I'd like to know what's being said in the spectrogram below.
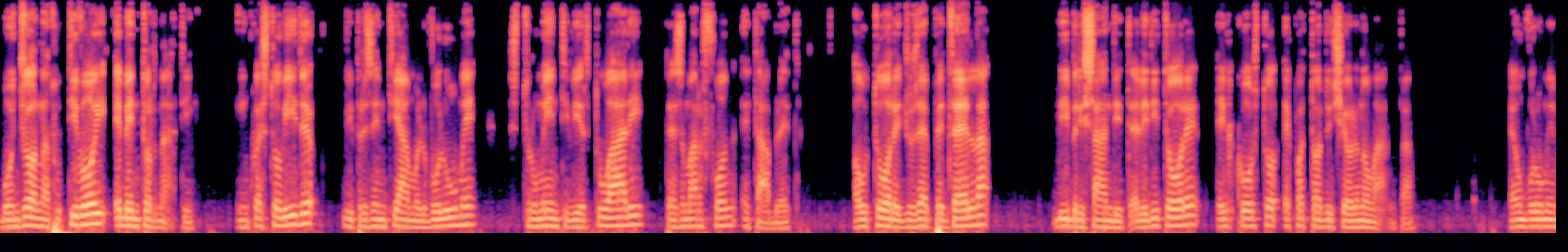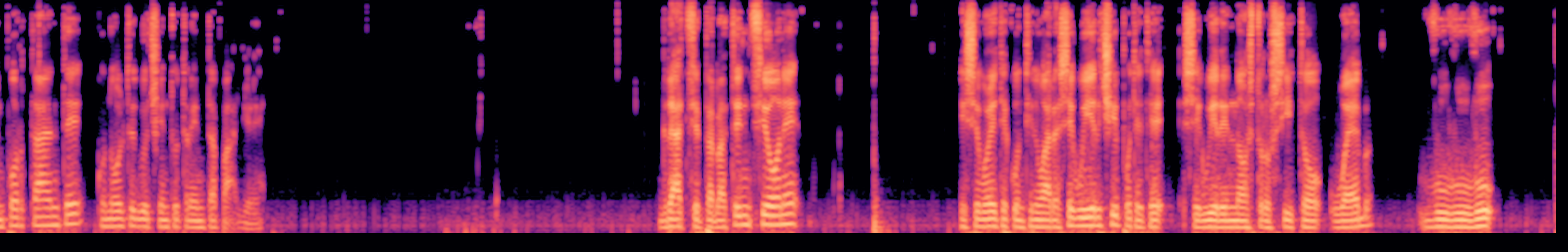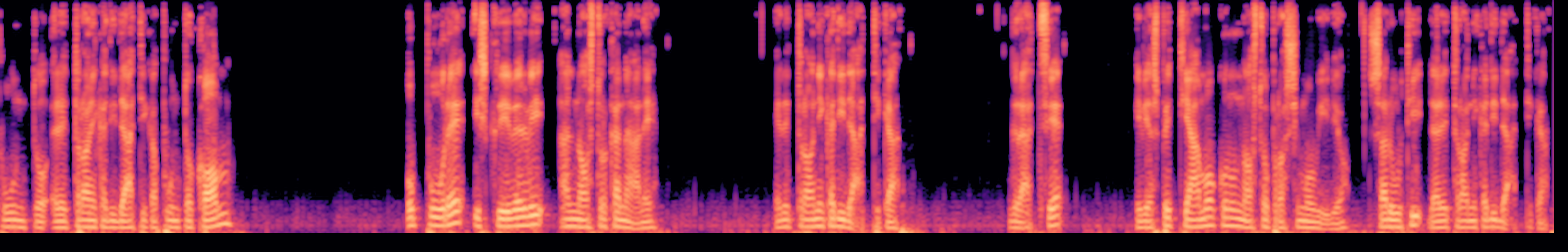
Buongiorno a tutti voi e bentornati. In questo video vi presentiamo il volume Strumenti virtuali per smartphone e tablet. Autore Giuseppe Zella, Libri Sandit è l'editore e il costo è 14,90 euro. È un volume importante con oltre 230 pagine. Grazie per l'attenzione e se volete continuare a seguirci potete seguire il nostro sito web www.elettronicadidattica.com oppure iscrivervi al nostro canale Elettronica Didattica. Grazie e vi aspettiamo con un nostro prossimo video. Saluti da Elettronica Didattica.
